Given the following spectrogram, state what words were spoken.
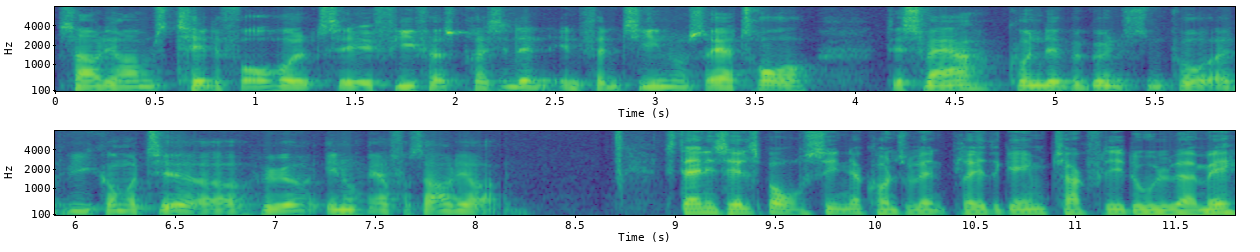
Saudi-Arabiens tætte forhold til FIFAs præsident Infantino. Så jeg tror desværre kun det er begyndelsen på, at vi kommer til at høre endnu mere fra Saudi-Arabien. Stanis Elsborg, seniorkonsulent Play the Game. Tak fordi du vil være med,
